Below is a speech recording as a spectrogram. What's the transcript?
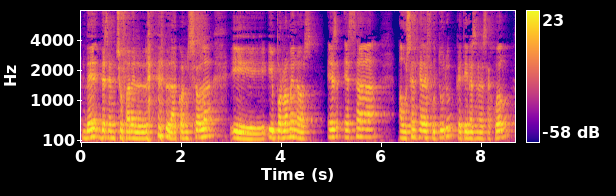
de desenchufar la consola y, por lo menos es, esa ausencia de futuro que tienes en ese juego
